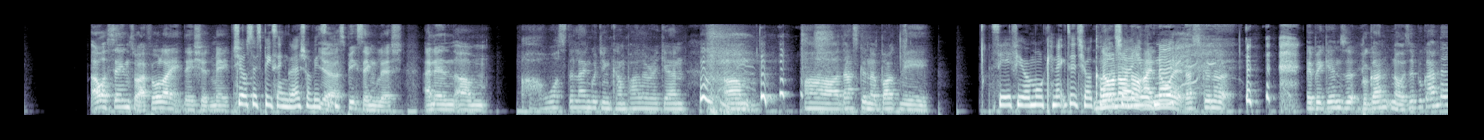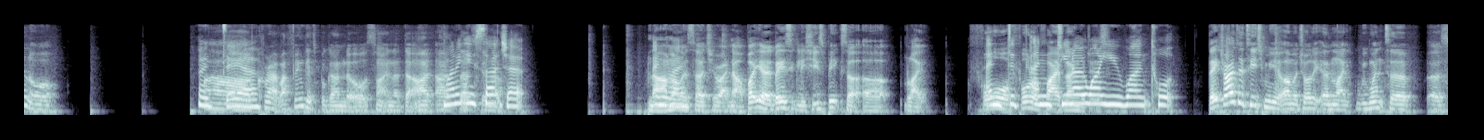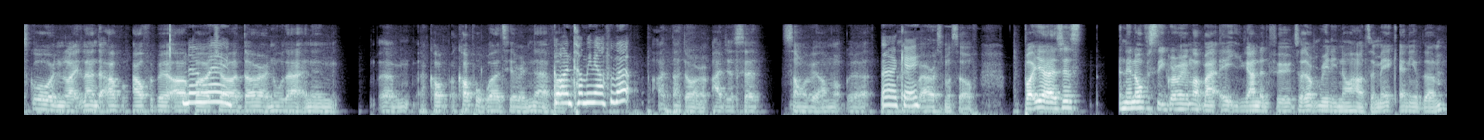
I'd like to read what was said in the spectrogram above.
I was saying to her, I feel like they should make she also speaks English, obviously. yeah speaks English, and then um, oh, what's the language in Kampala again? Um, oh, that's gonna bug me. See, if you were more connected to your culture, no, no, you would I know, know. it. That's gonna. it begins with Buganda. No, is it Bugandan or? Oh Ah, dear. crap! I think it's Buganda or something like that. I, I, Why don't you that's gonna- search it? No, I'm not gonna search it right now. But yeah, basically, she speaks uh, uh like four, and did, four or and five do you know languages. why you weren't taught? They tried to teach me um Acholi, and like we went to uh, school and like learned the al- alphabet, No and all that, and then um a, co- a couple words here and there. Go on, tell me the alphabet. I, I don't. I just said some of it. I'm not gonna Okay. embarrass myself. But yeah, it's just, and then obviously growing up, I ate Ugandan food, so I don't really know how to make any of them.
